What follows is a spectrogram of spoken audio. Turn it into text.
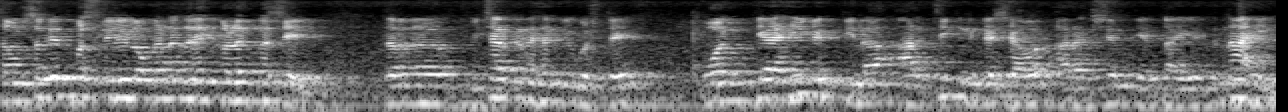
संसदेत बसलेल्या लोकांना जर हे कळत नसेल तर विचार करण्यासारखी गोष्ट आहे. कोणत्याही व्यक्तीला आर्थिक निकषावर आरक्षण देता येत नाही.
